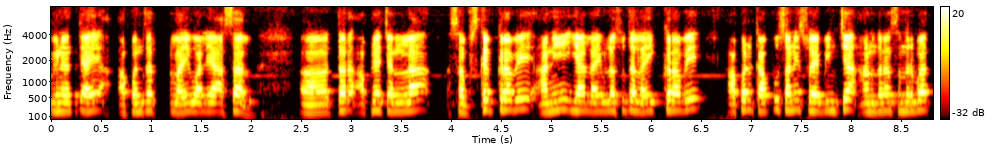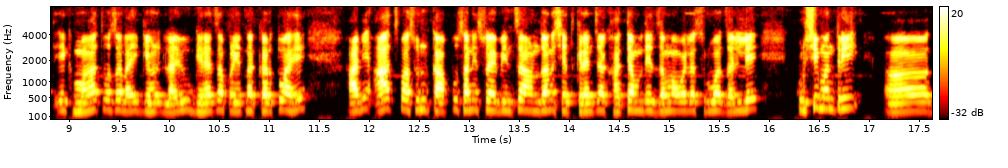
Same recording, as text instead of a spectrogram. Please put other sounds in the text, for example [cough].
विनंती आहे. आपण जर लाईव्ह आले असाल तर आपल्या चॅनलला सबस्क्राईब करावे आणि या लाईव्हला सुद्धा लाईक करावे. आपण कापूस आणि सोयाबीनच्या अनुदानासंदर्भात एक महत्त्वाचा लाईव्ह घेऊन लाईव्ह घेण्याचा प्रयत्न करतो आहे. आणि आजपासून कापूस आणि सोयाबीनचं अनुदान शेतकऱ्यांच्या खात्यामध्ये जमा व्हायला सुरुवात झालेली आहे. कृषी मंत्री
